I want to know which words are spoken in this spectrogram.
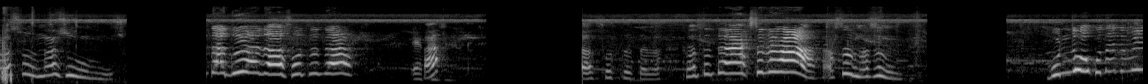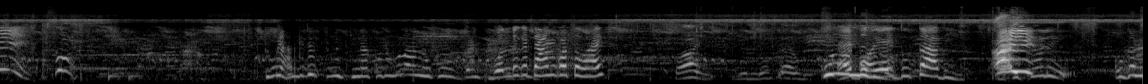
আসুন আসুন হাজার সত্তর টাকা? সত্তর টাকা সত্তর টাকা একশো টাকা আসুন আসুন বন্ধু কোথায় তুমি তুমি যে তুমি কিনা করে বলো আমি ওকে বন্ধুকে দাম কত ভাই ভাই এই দুটো আদি ওখানে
